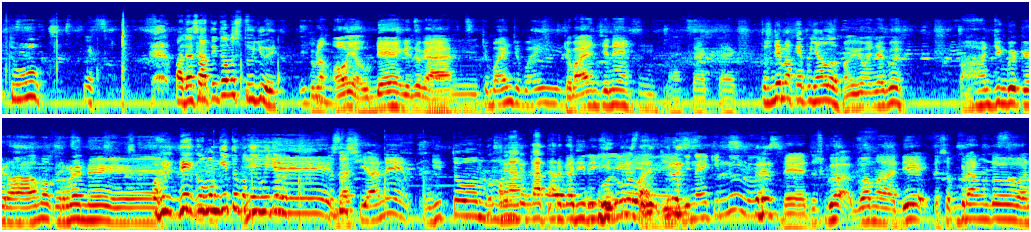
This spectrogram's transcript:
gitu. pada saat itu lo setuju ya? Gue bilang oh ya udah gitu kan. Iya, cobain cobain. Cobain sini. Hmm. tek tek tek. Terus dia pakai punya lo pakai manja gue anjing gue kira Rama keren nih oh dia ngomong gitu pakai lo Iya, terus basiannya gitu mengangkat harga diri gue Iya, dulu anjing. terus dinaikin dulu terus Deh, terus gua gua sama dia ke seberang tuh, kan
